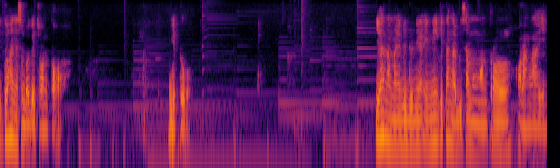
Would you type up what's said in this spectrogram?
itu hanya sebagai contoh gitu. Ya namanya di dunia ini kita nggak bisa mengontrol orang lain.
